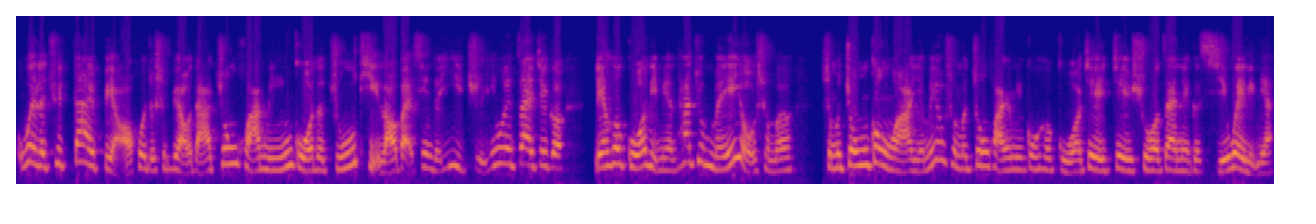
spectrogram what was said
为了去代表或者是表达中华民国的主体老百姓的意志，因为在这个联合国里面，他就没有什么。”什么中共啊，也没有什么中华人民共和国这这一说在那个席位里面，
